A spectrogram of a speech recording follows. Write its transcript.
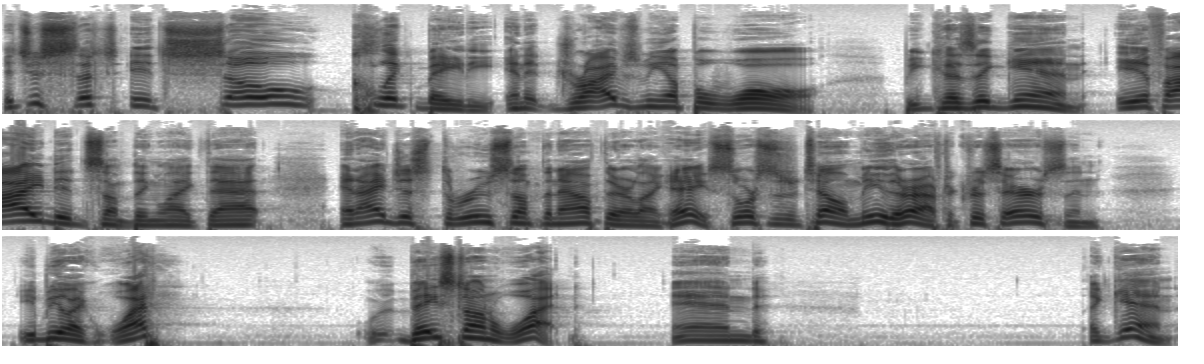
It's just such it's so clickbaity and it drives me up a wall because again, if I did something like that and I just threw something out there like, "Hey, sources are telling me they're after Chris Harrison," you'd be like, "What?" Based on what? And again,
